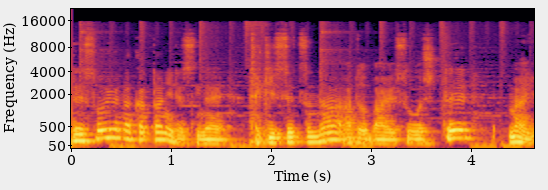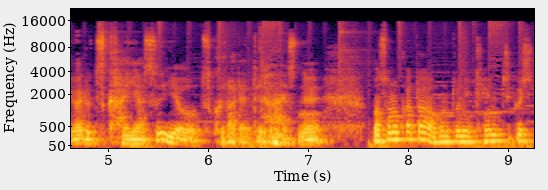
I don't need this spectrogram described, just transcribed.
で、そういうような方にですね、適切なアドバイスをして、まあ、いわゆる使いやすいよう作られているんですね。はい、まあ、その方は本当に建築士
